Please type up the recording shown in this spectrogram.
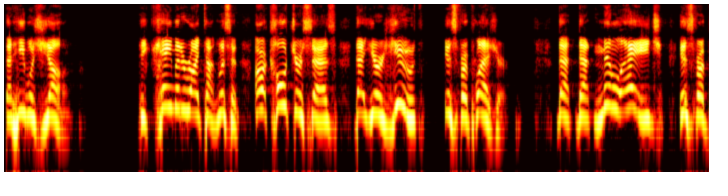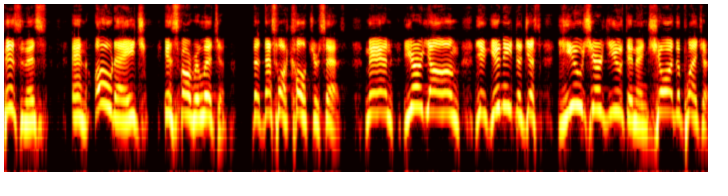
that he was young. He came at the right time. Listen, our culture says that your youth is for pleasure, that, that middle age is for business, and old age is for religion. That, that's what culture says. Man, you're young. You, you need to just use your youth and enjoy the pleasure.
